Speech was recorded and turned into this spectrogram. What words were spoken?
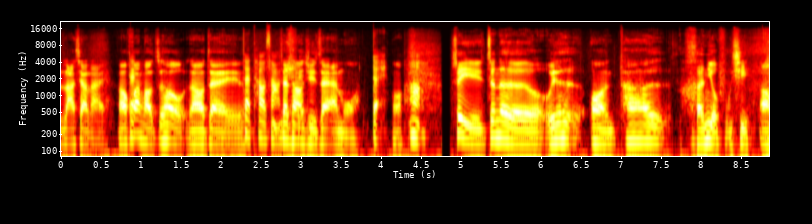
拉下来，然后换好之后，然后再再套上去，再套上去再按摩。对，哦。啊，所以真的我觉得哇，他很有福气啊，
